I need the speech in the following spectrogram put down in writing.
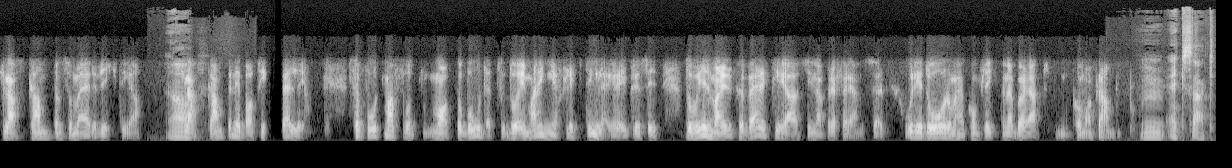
klasskampen som är det viktiga. Ja. Klasskampen är bara tillfällig. Så fort man får mat på bordet, då är man ingen flykting längre i princip. Då vill man ju förverkliga sina preferenser och det är då de här konflikterna börjar komma fram. Mm, exakt.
